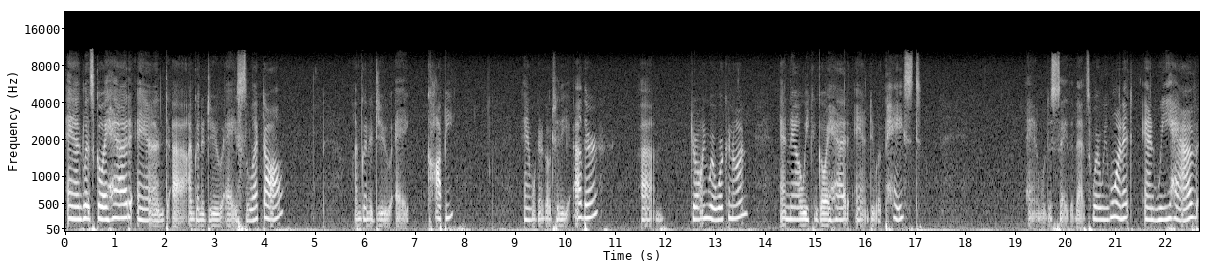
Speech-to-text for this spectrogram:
And let's go ahead and uh, I'm going to do a select all. I'm going to do a copy and we're going to go to the other um, drawing we're working on and now we can go ahead and do a paste. And we'll just say that that's where we want it. And we have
